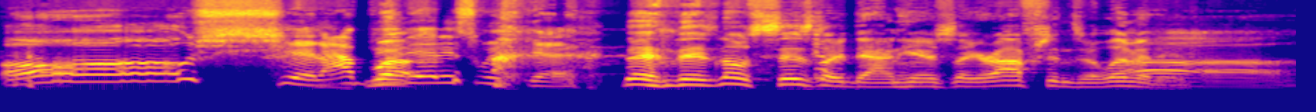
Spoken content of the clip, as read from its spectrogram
Oh shit! I'll be Well- there this weekend. There's no Sizzler down here, so your options are limited. Oh,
